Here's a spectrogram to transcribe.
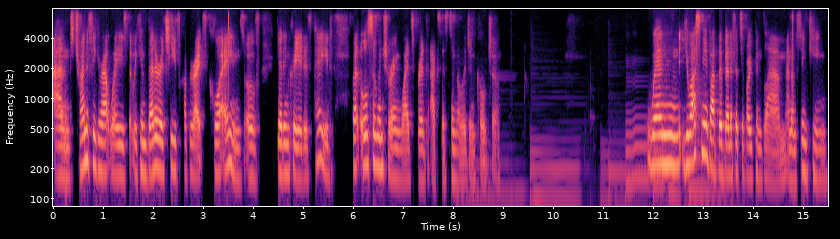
and trying to figure out ways that we can better achieve copyright's core aims of getting creators paid, but also ensuring widespread access to knowledge and culture. When you ask me about the benefits of Open Glam, and I'm thinking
